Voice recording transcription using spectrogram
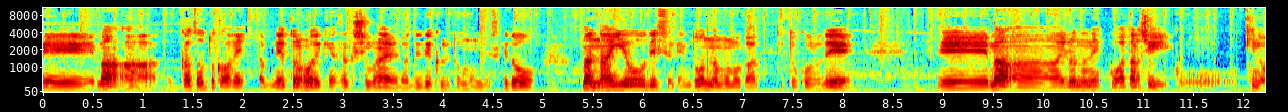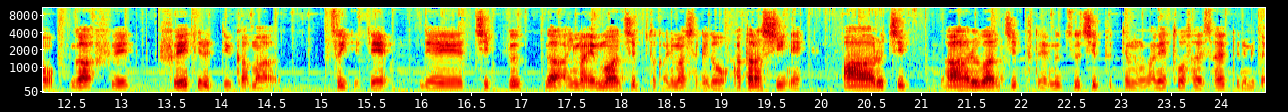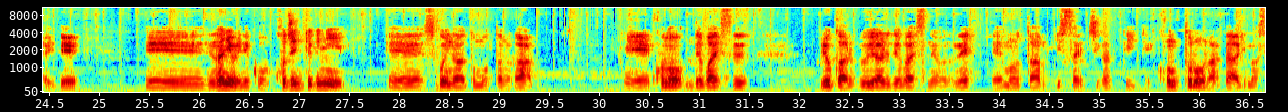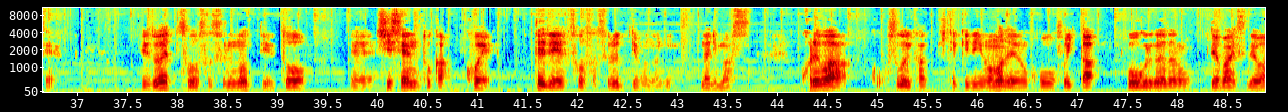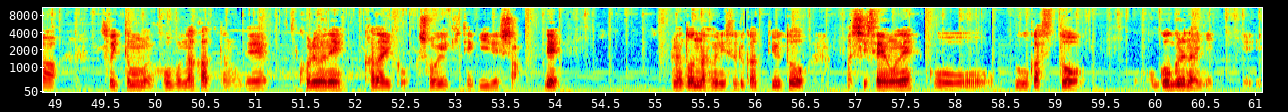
えー、まあ、画像とかはね、多分ネットの方で検索してもらえれば出てくると思うんですけど、まあ内容ですよね。どんなものかってところで、えー、まあ、いろんなね、こう新しい、こう、機能が増え、増えてるっていうか、まあ、ついてて、で、チップが、今 M1 チップとかありましたけど、新しいね、R チップ、R1 チップと M2 チップっていうものがね、搭載されてるみたいで、えー、何よりね、こう、個人的に、えー、すごいなと思ったのが、えー、このデバイス、よくある VR デバイスのようなね、えー、ものとは一切違っていて、コントローラーがありません。でどうやって操作するのっていうと、えー、視線とか声、手で操作するっていうものになります。これは、こうすごい画期的で、今までのこう、そういったゴーグル型のデバイスでは、そういったものがほぼなかったので、これはね、かなりこう衝撃的でした。で、まあ、どんな風にするかっていうと、まあ、視線をね、こう、動かすと、ゴーグル内に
